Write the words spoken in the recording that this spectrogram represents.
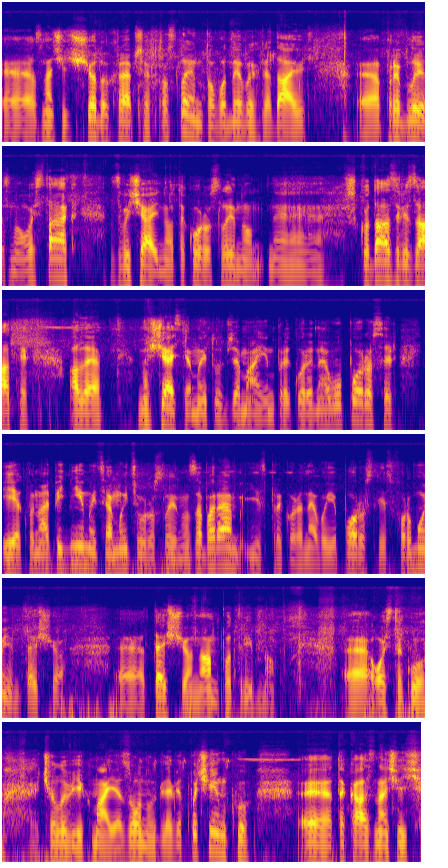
Е, значить, щодо крепших рослин, то вони виглядають е, приблизно ось так. Звичайно, таку рослину е, шкода зрізати, але на щастя, ми тут вже маємо прикореневу поросль, і як вона підніметься, ми цю рослину заберемо і з прикореневої порослі сформуємо те, що, те, що нам потрібно. Ось таку чоловік має зону для відпочинку. Така, значить,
